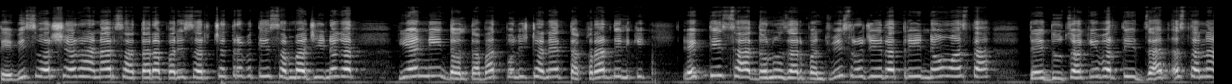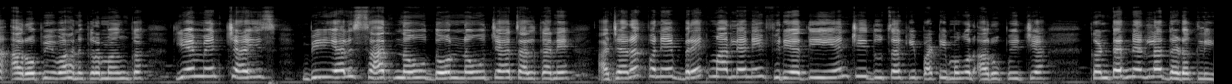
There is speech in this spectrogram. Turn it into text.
तेवीस वर्ष राहणार सातारा परिसर छत्रपती संभाजीनगर यांनी दौलताबाद पोलीस ठाण्यात तक्रार दिली की एकतीस सात दोन हजार पंचवीस रोजी रात्री नऊ वाजता ते दुचाकीवरती जात असताना आरोपी वाहन क्रमांक एम एच चाळीस बी एल सात नऊ दोन नऊच्या चालकाने अचानकपणे ब्रेक मारल्याने फिर्यादी यांची दुचाकी पाठीमागून आरोपीच्या कंटेनरला धडकली.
